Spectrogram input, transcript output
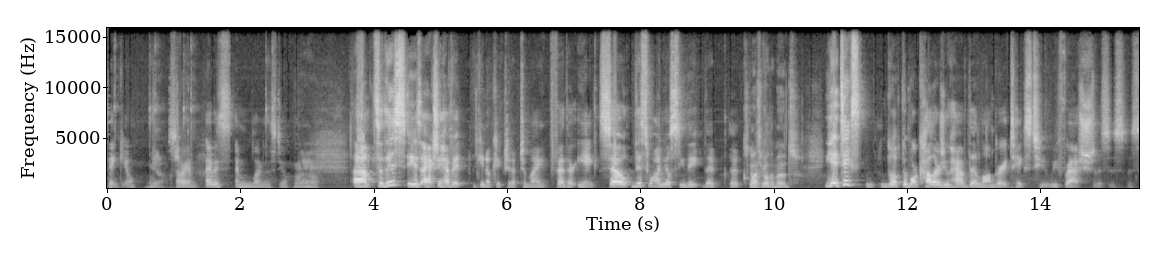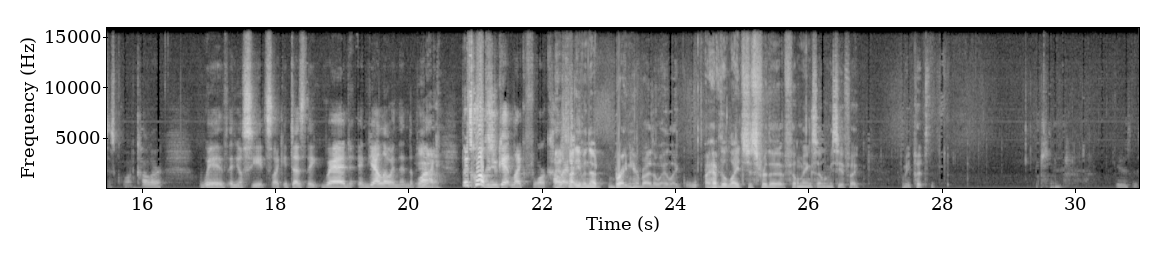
Thank you. Yeah. Sorry, I'm, I was, I'm learning this too. Wow. Um, so this is, I actually have it, you know, kicked it up to my feather ink. So this one, you'll see the, the, the Go through all the modes. Yeah, it takes. Look, the more colors you have, the longer it takes to refresh. This is this is quad color with, and you'll see it's like it does the red and yellow and then the black. Yeah. But it's cool because you get like four And colors. it's not even that bright in here, by the way. Like I have the lights just for the filming. So let me see if I let me put. Yeah, this is-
